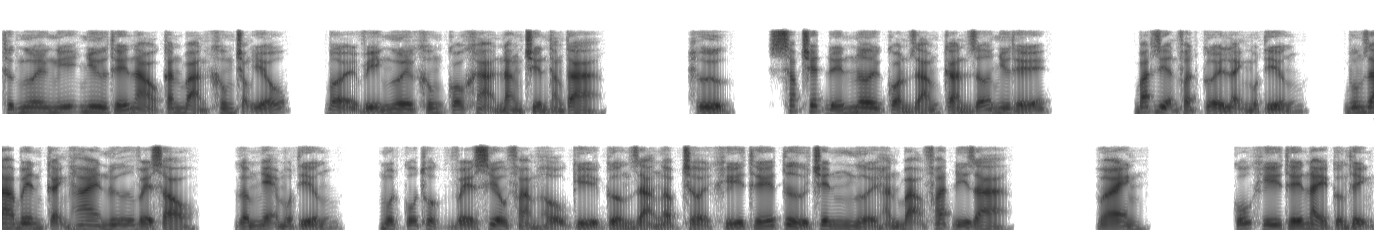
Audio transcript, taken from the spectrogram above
Thực ngươi nghĩ như thế nào căn bản không trọng yếu, bởi vì ngươi không có khả năng chiến thắng ta. Hừ, sắp chết đến nơi còn dám cản rỡ như thế. Bát diện Phật cười lạnh một tiếng, buông ra bên cạnh hai nữ về sau, gầm nhẹ một tiếng, một cỗ thuộc về siêu phàm hậu kỳ cường giả ngập trời khí thế từ trên người hắn bạo phát đi ra. Và anh, cỗ khí thế này cường thịnh,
